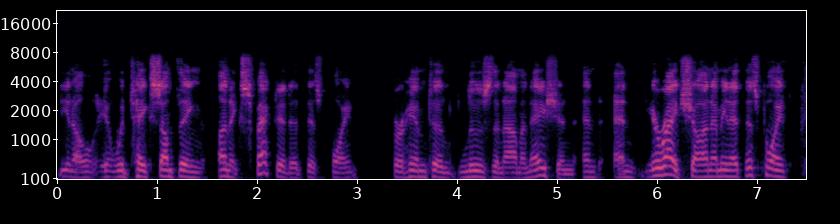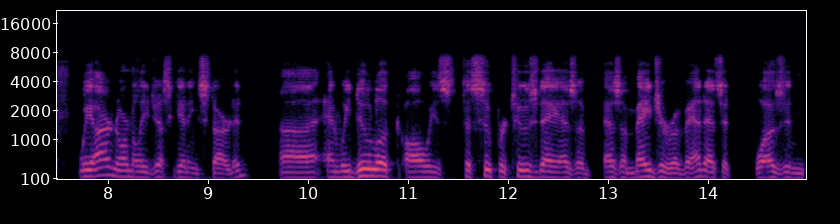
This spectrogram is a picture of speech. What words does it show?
you know, it would take something unexpected at this point for him to lose the nomination. And and you're right, Sean. I mean, at this point, we are normally just getting started. Uh, and we do look always to Super Tuesday as a as a major event, as it was in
